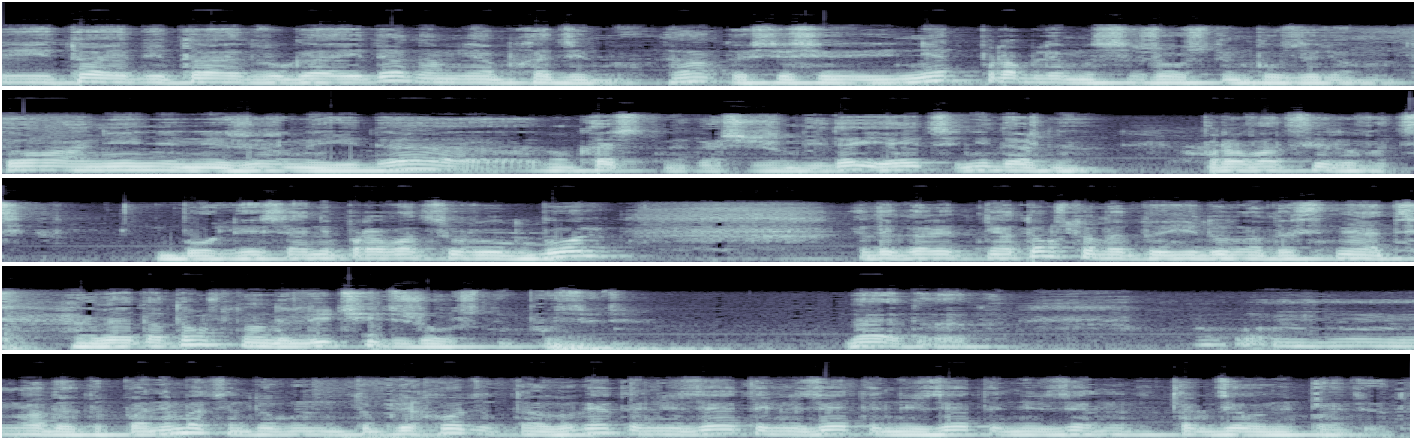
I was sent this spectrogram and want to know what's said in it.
и та, и та, и другая еда нам необходима. Да? То есть, если нет проблемы с желчным пузырем, то они не жирная еда, ну, качественная, конечно, жирная еда, яйца не должны провоцировать боль. Если они провоцируют боль, это говорит не о том, что эту еду надо снять, а говорит о том, что надо лечить желчный пузырь. Да, это, это надо это понимать, это, это приходит, это нельзя, это нельзя, это нельзя, это нельзя, это так дело не пойдет.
